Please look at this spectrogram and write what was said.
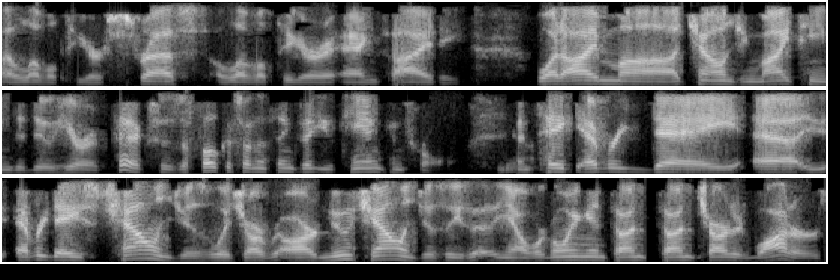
a level to your stress, a level to your anxiety. What I'm uh, challenging my team to do here at Pyx is to focus on the things that you can control yeah. and take every day, uh, every day's challenges, which are, are new challenges. These, uh, you know, we're going into un- uncharted waters.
